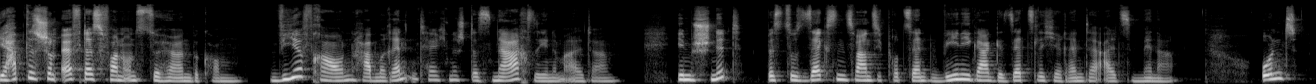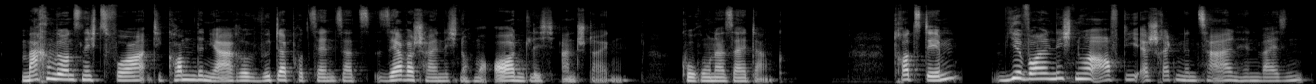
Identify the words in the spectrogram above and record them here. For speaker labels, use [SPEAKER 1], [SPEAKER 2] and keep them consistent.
[SPEAKER 1] Ihr habt es schon öfters von uns zu hören bekommen. Wir Frauen haben rententechnisch das Nachsehen im Alter. Im Schnitt bis zu 26 Prozent weniger gesetzliche Rente als Männer. Und machen wir uns nichts vor, die kommenden Jahre wird der Prozentsatz sehr wahrscheinlich nochmal ordentlich ansteigen. Corona sei Dank. Trotzdem, wir wollen nicht nur auf die erschreckenden Zahlen hinweisen,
